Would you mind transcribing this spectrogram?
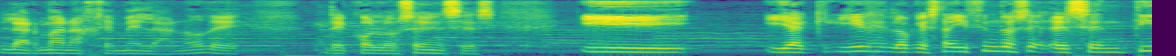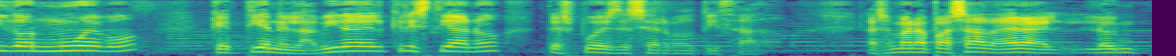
la hermana gemela, ¿no? De, de Colosenses. Y, y aquí lo que está diciendo es el sentido nuevo que tiene la vida del cristiano después de ser bautizado. La semana pasada era lo,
